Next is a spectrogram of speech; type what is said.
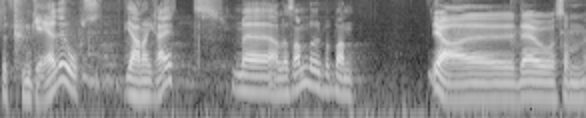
det fungerer jo gjerne greit med alle sammen ute på banen? Ja, det er jo som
